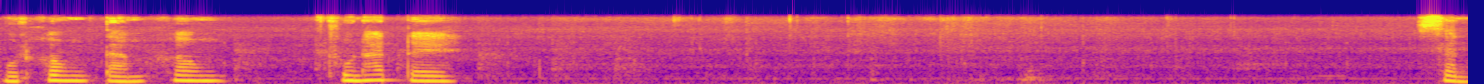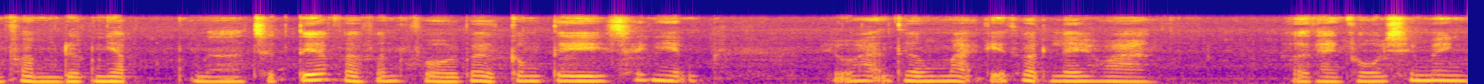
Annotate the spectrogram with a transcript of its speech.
1080 Full HD. Sản phẩm được nhập à, trực tiếp và phân phối bởi công ty trách nhiệm hữu hạn thương mại kỹ thuật Lê Hoàng ở thành phố Hồ Chí Minh.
